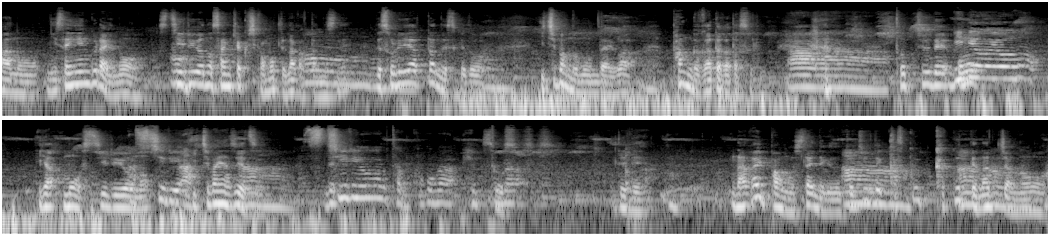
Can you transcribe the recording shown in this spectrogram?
あの2000円ぐらいのスチール用の三脚しか持ってなかったんですね。うんでそれでやったんですけど一番の問題はパンがガタガタする。あ途中であビデオ用の？いやもうスチール用の。一番安いやつ。スチール用は多分ここがヘッドが。そうそうそう。でね長いパンをしたいんだけど途中でカクカクってなっちゃうのを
